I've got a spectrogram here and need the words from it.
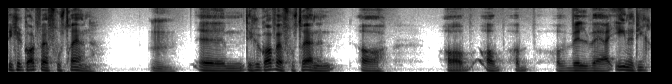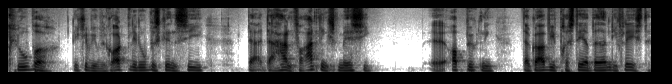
det kan godt være frustrerende. Mm. Øh, det kan godt være frustrerende at, og, og, og, og vil være en af de klubber, det kan vi vel godt lidt ubeskedet sige, der, der har en forretningsmæssig øh, opbygning, der gør, at vi præsterer bedre end de fleste.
